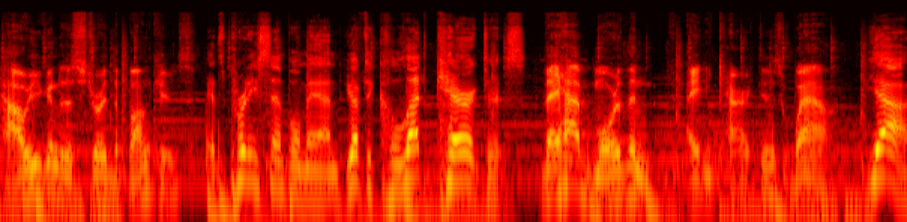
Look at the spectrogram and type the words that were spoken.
How are you gonna destroy the bunkers? It's pretty simple, man. You have to collect characters. They have more than 80 characters? Wow. Yeah,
